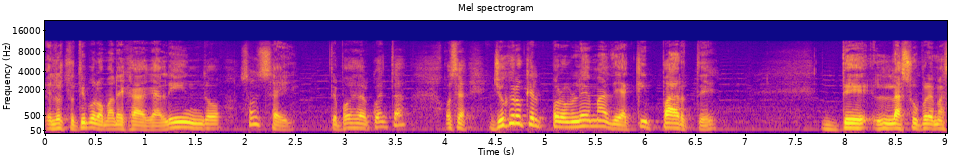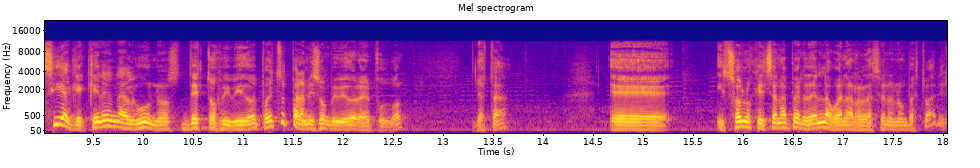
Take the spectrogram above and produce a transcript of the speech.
El otro tipo lo maneja Galindo. Son seis. ¿Te puedes dar cuenta? O sea, yo creo que el problema de aquí parte de la supremacía que quieren algunos de estos vividores. Pues estos para mí son vividores del fútbol. Ya está. Eh, y son los que echan a perder la buena relación en un vestuario.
